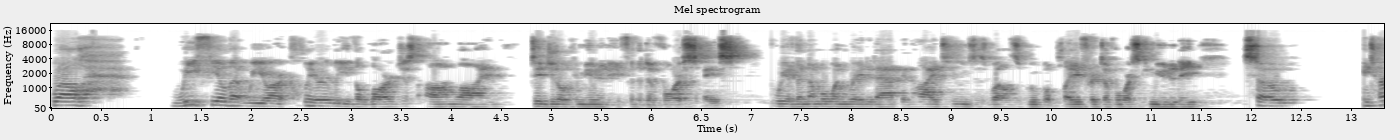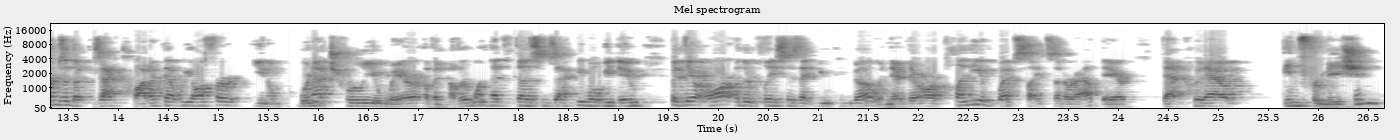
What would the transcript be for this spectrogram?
Well, we feel that we are clearly the largest online digital community for the divorce space. We have the number one rated app in iTunes as well as Google Play for divorce community. So in terms of the exact product that we offer, you know, we're not truly aware of another one that does exactly what we do, but there are other places that you can go. And there, there are plenty of websites that are out there that put out information.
